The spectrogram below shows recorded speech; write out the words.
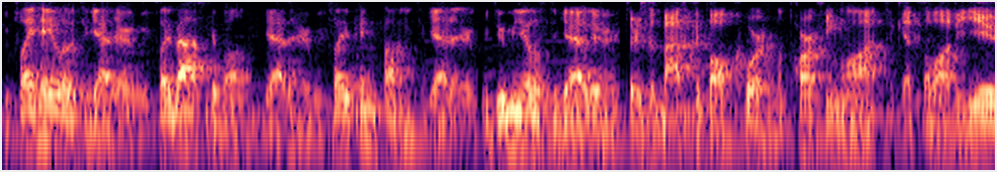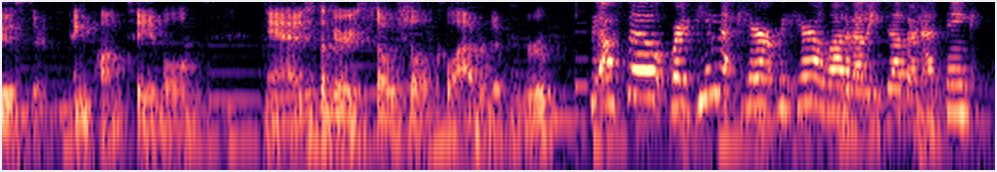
We play Halo together. We play basketball together. We play ping pong together. We do meals together. There's a basketball court in the parking lot that gets a lot of use. There's the ping pong table. And it's just a very social, collaborative group. We also we're a team that care we care a lot about each other, and I think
